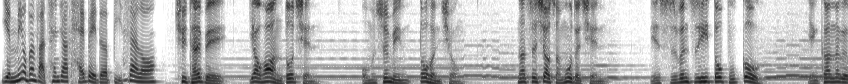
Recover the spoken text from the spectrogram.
也没有办法参加台北的比赛喽。去台北要花很多钱，我们村民都很穷，那次校长募的钱连十分之一都不够，眼看那个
